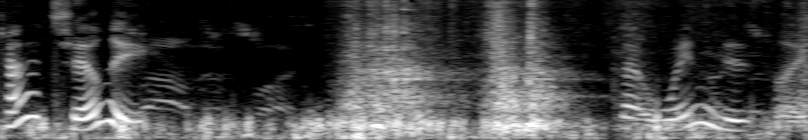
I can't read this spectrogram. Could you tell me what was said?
Kind of chilly. That wind is like.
